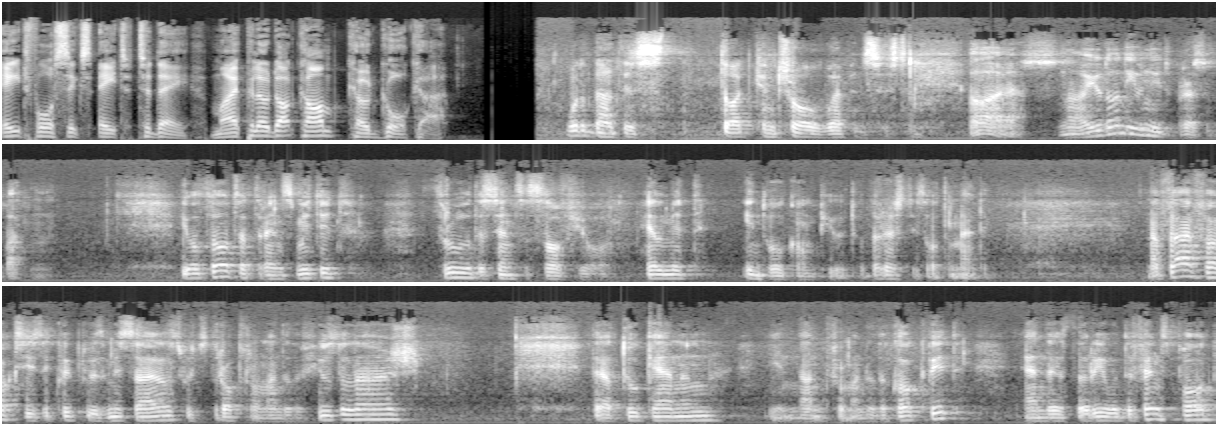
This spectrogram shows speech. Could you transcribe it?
8468 today. Mypillow.com, code Gorka. What about this thought control weapon system? Oh, yes. Now, you don't even need to press a button. Your thoughts are transmitted through the sensors of your helmet into a computer. The rest is automatic. Now, Firefox is equipped with missiles which drop from under the fuselage. There are two cannon in from under the cockpit, and there's the rear defense pod,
